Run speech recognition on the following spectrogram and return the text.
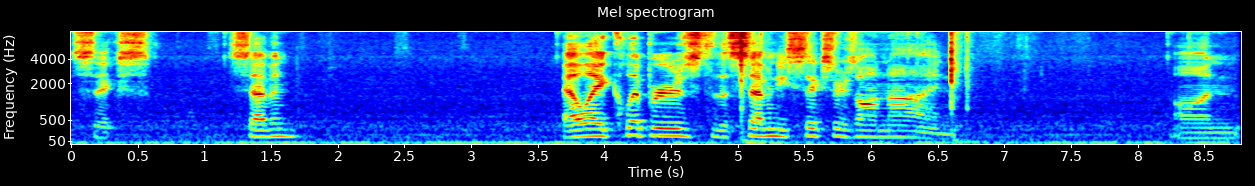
six, seven. LA Clippers to the 76ers on nine. On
